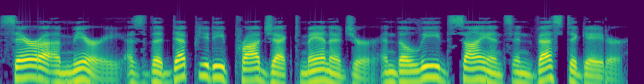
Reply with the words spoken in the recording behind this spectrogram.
Sarah Amiri is the deputy project manager and the lead science investigator,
